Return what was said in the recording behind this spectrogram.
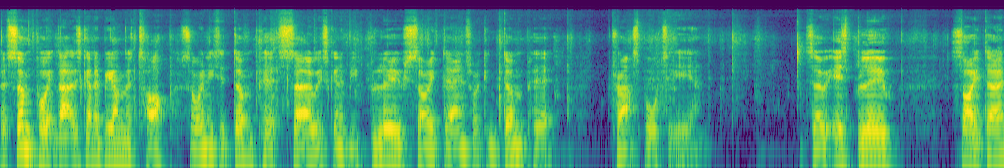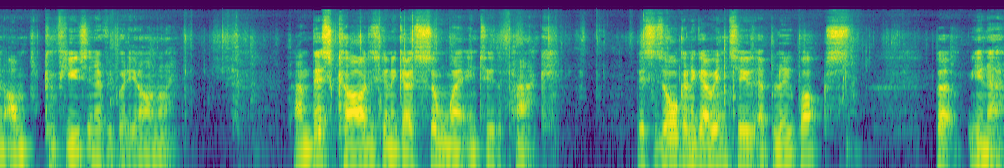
At some point that is going to be on the top, so I need to dump it. So it's going to be blue side down, so I can dump it, transport it here. So it is blue side down. I'm confusing everybody, aren't I? And this card is going to go somewhere into the pack. This is all going to go into a blue box but you know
